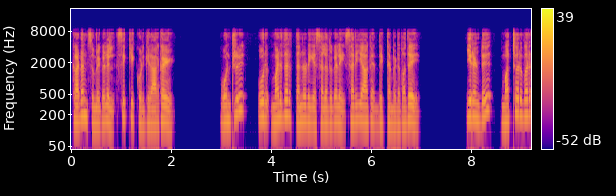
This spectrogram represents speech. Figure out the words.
கடன் சுமைகளில் சிக்கிக் கொள்கிறார்கள் ஒன்று ஒரு மனிதர் தன்னுடைய செலவுகளை சரியாக திட்டமிடுவது. இரண்டு மற்றொருவர்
